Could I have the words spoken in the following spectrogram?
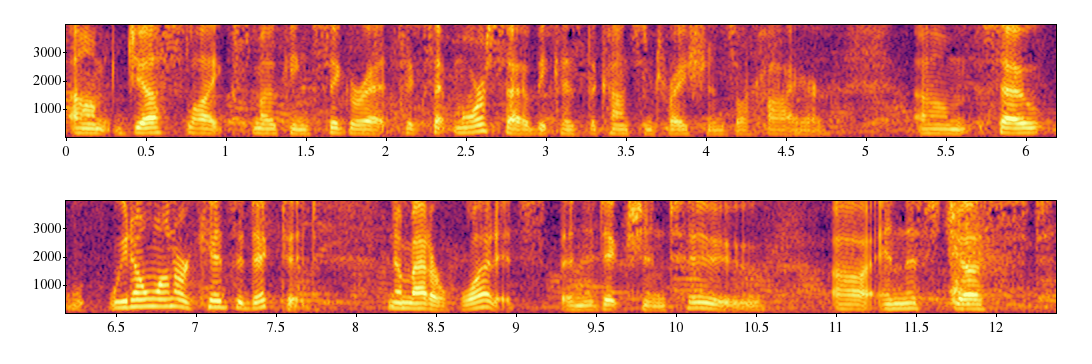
um, just like smoking cigarettes, except more so because the concentrations are higher. Um, so we don't want our kids addicted no matter what it's an addiction to. Uh, and this just,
